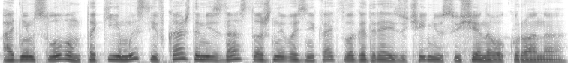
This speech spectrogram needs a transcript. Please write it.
Одним словом, такие мысли в каждом из нас должны возникать благодаря изучению священного Корана.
